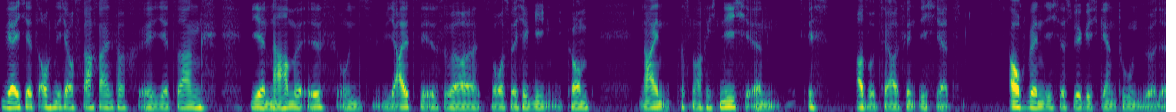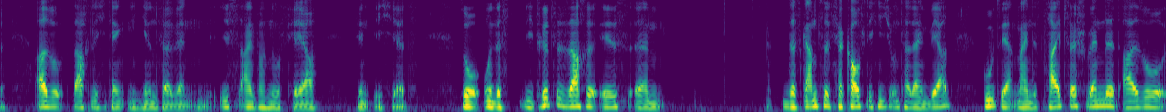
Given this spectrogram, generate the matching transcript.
werde ich jetzt auch nicht aus Rache einfach äh, jetzt sagen, wie ihr Name ist und wie alt sie ist oder so aus welcher Gegend die kommt. Nein, das mache ich nicht. Ähm, ist asozial, finde ich jetzt. Auch wenn ich das wirklich gern tun würde. Also sachlich denken, Hirn verwenden. Ist einfach nur fair, finde ich jetzt. So, und das, die dritte Sache ist, ähm, das Ganze verkauft dich nicht unter deinen Wert. Gut, er hat meine Zeit verschwendet, also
